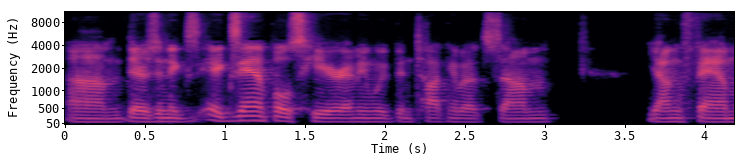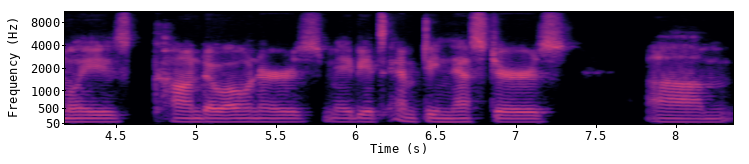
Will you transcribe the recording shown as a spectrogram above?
um, there's an ex- examples here. I mean, we've been talking about some young families, condo owners, maybe it's empty nesters. Um,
